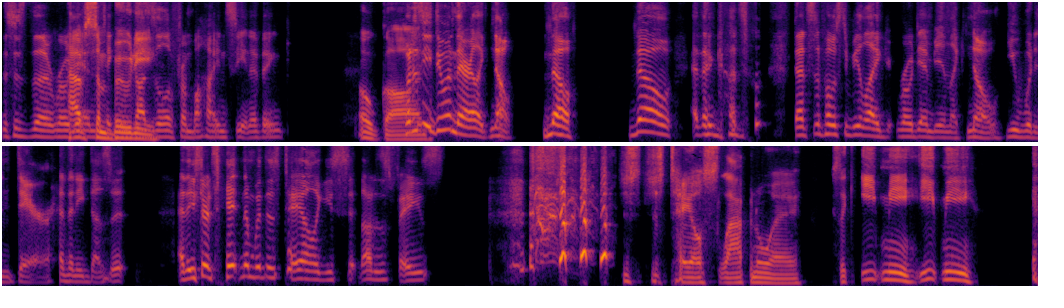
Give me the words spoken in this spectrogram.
This is the Rodan some taking booty. Godzilla from behind scene. I think. Oh god. What is he doing there? Like, no, no, no. And then Godzilla. That's supposed to be like Rodan being like, no, you wouldn't dare. And then he does it. And he starts hitting him with his tail, like he's sitting on his face. Just just tail slapping away. He's like, eat me, eat me.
